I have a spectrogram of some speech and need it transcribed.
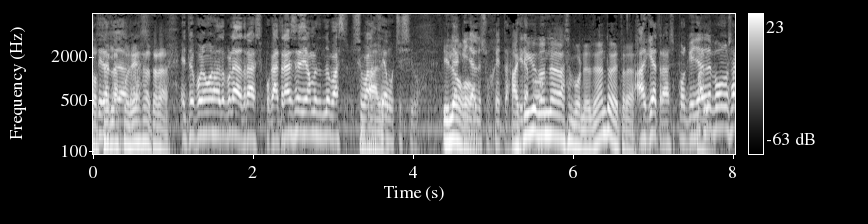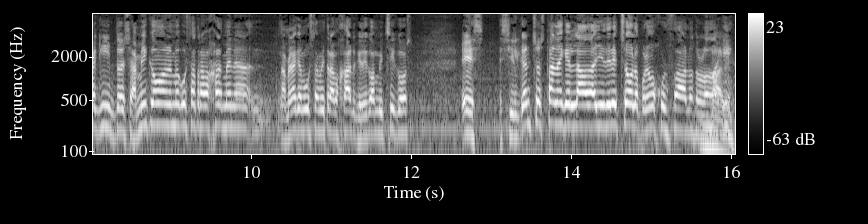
Entonces tirando las pondrías atrás. Entonces ponemos la otra por atrás, porque atrás digamos, se balancea Vale. muchísimo. Y luego, aquí ya le sujeta. ¿aquí dónde la vas a poner? ¿Delante o detrás? Aquí atrás, porque ya Vale. le ponemos aquí. Entonces, a mí como me gusta trabajar, la manera que me gusta a mí trabajar, que digo a mis chicos, es, si el gancho está en aquel lado de allí derecho, lo ponemos cruzado al otro lado Vale, de aquí.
